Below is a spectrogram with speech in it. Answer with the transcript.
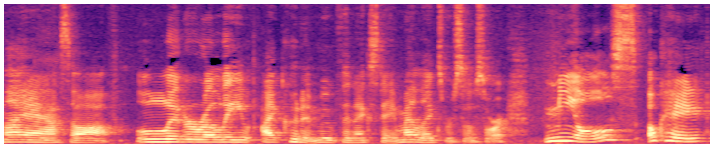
my ass off. Literally, I couldn't move the next day. My legs were so sore. Meals. Okay,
